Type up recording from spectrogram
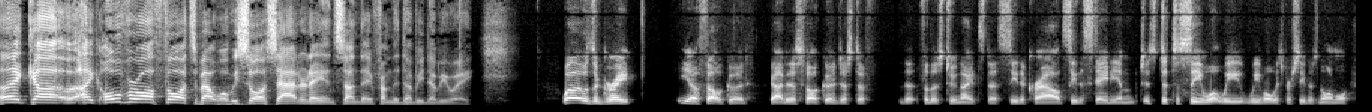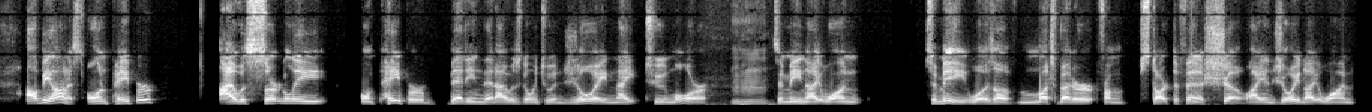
like uh, like overall thoughts about what we saw Saturday and Sunday from the WWE. Well, it was a great. You know, felt good. God, it just felt good just to for those two nights to see the crowd, see the stadium, just to, to see what we we've always perceived as normal. I'll be honest, on paper I was certainly on paper betting that I was going to enjoy night two more. Mm-hmm. To me, night one, to me, was a much better from start to finish show. I enjoyed night one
